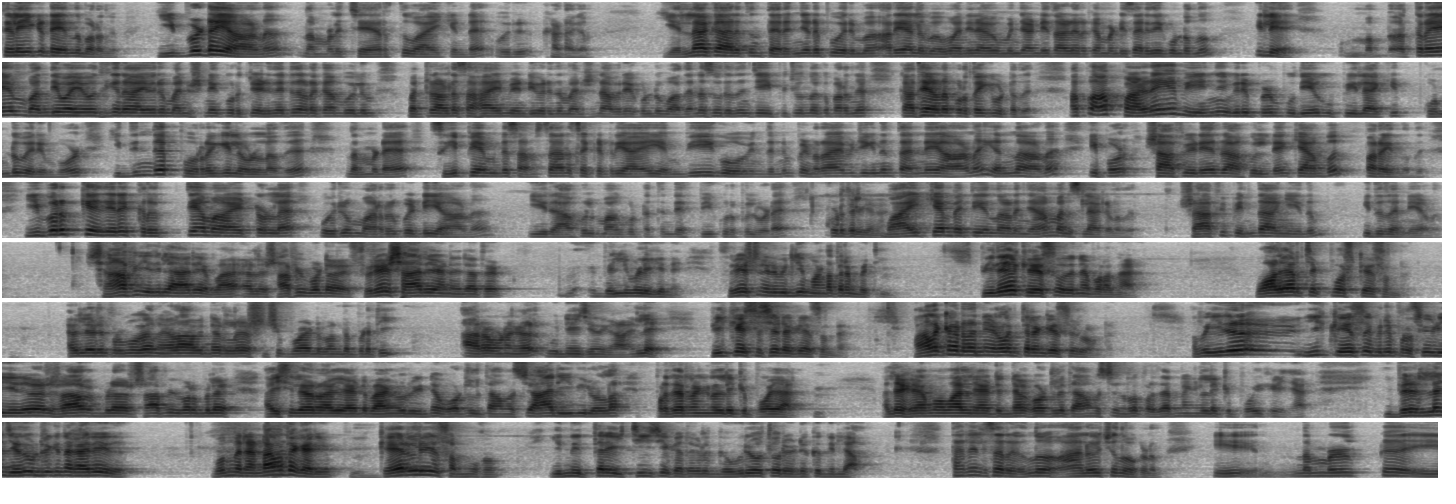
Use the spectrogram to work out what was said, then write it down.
തെളിയിക്കട്ടെ എന്ന് പറഞ്ഞു. ഇവിടെയാണ് നമ്മൾ ചേർത്ത് വായിക്കേണ്ട ഒരു ഘടകം. എല്ലാ കാലത്തും തെരഞ്ഞെടുപ്പ് വരുമ്പോൾ അറിയാലോ ബഹുമാന്യനായ ഉമ്മൻചാണ്ടി താഴെ ഇറക്കാൻ വേണ്ടി സരിതയെ കൊണ്ടുവന്നു ഇല്ലേ? അത്രയും വന്ധ്യവയോധികനായ ഒരു മനുഷ്യനെ കുറിച്ച് എഴുന്നേറ്റ് നടക്കാൻ പോലും മറ്റൊരാളുടെ സഹായം വേണ്ടി വരുന്ന മനുഷ്യൻ അവരെ കൊണ്ട് വതനസുരതം ചെയ്യിപ്പിച്ചു എന്നൊക്കെ പറഞ്ഞ കഥയാണ് പുറത്തേക്ക് വിട്ടത്. അപ്പോൾ ആ പഴയ വീഞ്ഞ് ഇവരിപ്പോഴും പുതിയ കുപ്പിയിലാക്കി കൊണ്ടുവരുമ്പോൾ ഇതിന്റെ പുറകിലുള്ളത് നമ്മുടെ സി പി എമ്മിന്റെ സംസ്ഥാന സെക്രട്ടറിയായ എം വി ഗോവിന്ദനും പിണറായി വിജയനും തന്നെയാണ് എന്നാണ് ഇപ്പോൾ ഷാഫിയുടെയും രാഹുലിന്റെയും ക്യാമ്പ് പറയുന്നത്. ഇവർക്കെതിരെ കൃത്യമായിട്ടുള്ള ഒരു മറുപടിയാണ് ഈ രാഹുൽ മാങ്കുട്ടത്തിന്റെ എഫ് ബി കുറിപ്പിലൂടെ കൊടുത്തിരിക്കുന്നത്. വായിക്കാൻ പറ്റിയെന്നാണ് ഞാൻ മനസ്സിലാക്കുന്നത് ഷാഫി പിന്താങ്ങിയതും ഇത് തന്നെയാണ്. ഷാഫി ഇതിൽ ആരെയാണ് അല്ല ഷാഫി പോട്ടെ. സുരേഷ് ആരെയാണ് ഇതിനകത്ത് വെല്ലുവിളിക്കുന്നത്? സുരേഷിന് ഒരു വലിയ മണ്ടത്തരം പറ്റി. ഇപ്പം ഇതേ കേസ് തന്നെ പറഞ്ഞാൽ വാളയാർ ചെക്ക് പോസ്റ്റ് കേസുണ്ട്. അതിലൊരു പ്രമുഖ നേതാവിന്റെ റിലേഷൻഷിപ്പുമായിട്ട് ബന്ധപ്പെടുത്തി ആരോപണങ്ങൾ ഉന്നയിച്ചത് കാണാം. അല്ലേ പി കെ ശശിയുടെ കേസുണ്ട്. പാലക്കാട് തന്നെയുള്ള ഇത്തരം കേസുകളുണ്ട്. അപ്പോൾ ഇത് ഈ കേസ് ഇവർ പ്രൊസീഡ് ചെയ്ത് ഷാ ഇവിടെ ഷാഫി പറമ്പിൽ ഐശ്വര്യറായിട്ട് ബാംഗ്ലൂർ ഇന്ന ഹോട്ടലിൽ താമസിച്ച്. ആ രീതിയിലുള്ള പ്രചരണങ്ങളിലേക്ക് പോയാൽ അല്ലെ ഹേമമാലിനായിട്ട് ഇന്ന ഹോട്ടലിൽ താമസിച്ചു എന്നുള്ള പ്രചരണങ്ങളിലേക്ക് പോയി കഴിഞ്ഞാൽ ഇവരെല്ലാം ചെയ്തുകൊണ്ടിരിക്കുന്ന കാര്യം ഇത്. ഒന്ന് രണ്ടാമത്തെ കാര്യം കേരളീയ സമൂഹം ഇന്ന് ഇത്ര ഇച്ചീച്ച കഥകൾ ഗൗരവത്തോടെ എടുക്കുന്നില്ല. തലയിൽ സാർ ഒന്ന് ആലോചിച്ച് നോക്കണം. ഈ നമ്മൾക്ക് ഈ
